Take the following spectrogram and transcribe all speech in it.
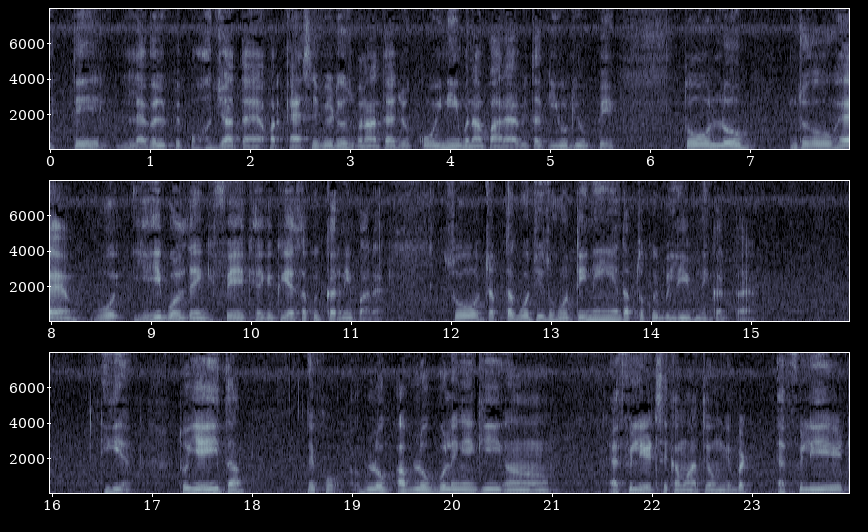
इतने लेवल पे पहुँच जाता है और ऐसे वीडियोस बनाता है जो कोई नहीं बना पा रहा है अभी तक यूट्यूब पे तो लोग जो है वो यही बोलते हैं कि फ़ेक है क्योंकि ऐसा कोई कर नहीं पा रहा है। सो so, जब तक वो चीज़ होती नहीं है तब तक कोई बिलीव नहीं करता है। ठीक है? तो यही था। देखो अब लोग अब लोग बोलेंगे कि एफिलिएट से कमाते होंगे बट एफिलिएट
